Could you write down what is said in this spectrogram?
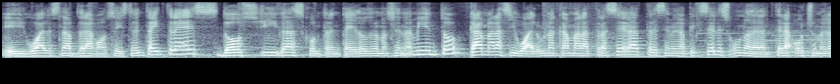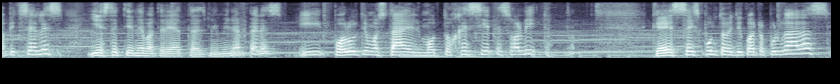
e igual Snapdragon 633, 2 GB con 32 de almacenamiento, cámaras igual, una cámara trasera 13 megapíxeles, una delantera 8 megapíxeles y este tiene batería de 3000 mAh y por último está el Moto G7 solito. Que es 6.24 pulgadas.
